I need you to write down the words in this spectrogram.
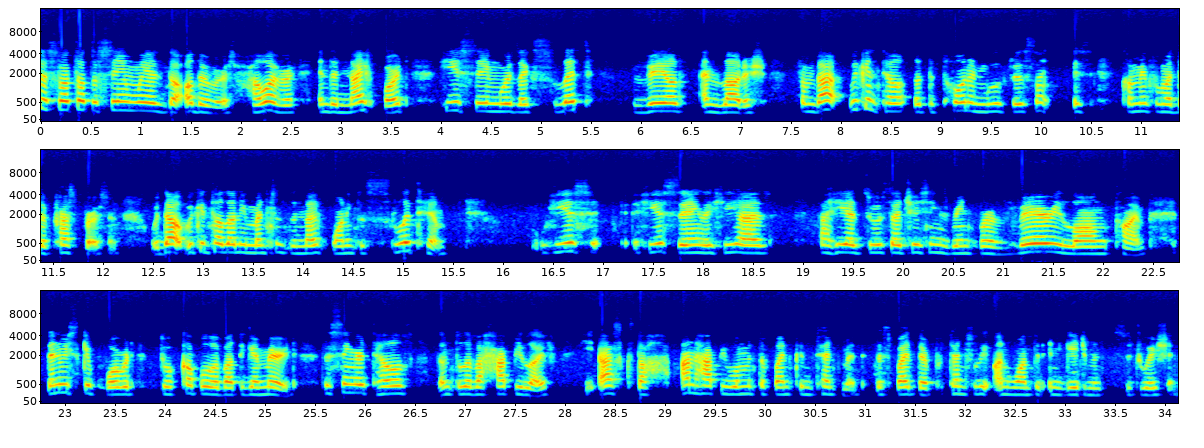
it starts out the same way as the other verse. However, in the knife part, he is saying words like slit, veiled, and loudish. From that, we can tell that the tone and mood for this song is coming from a depressed person. With that, we can tell that he mentions the knife wanting to slit him. He is he is saying that he has that he had suicide chasing his brain for a very long time. Then we skip forward to a couple about to get married. The singer tells them to live a happy life. He asks the unhappy woman to find contentment despite their potentially unwanted engagement situation,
